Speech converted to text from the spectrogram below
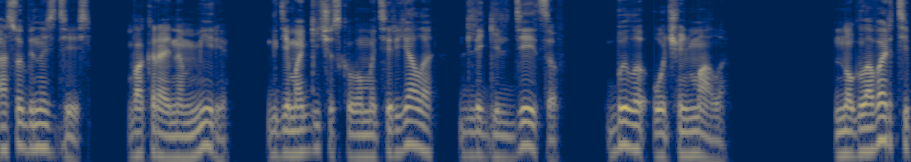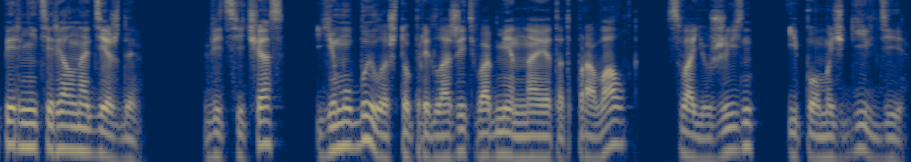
особенно здесь, в окраинном мире, где магического материала для гильдейцев было очень мало. Но главарь теперь не терял надежды, ведь сейчас Ему было что предложить в обмен на этот провал, свою жизнь и помощь гильдии.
